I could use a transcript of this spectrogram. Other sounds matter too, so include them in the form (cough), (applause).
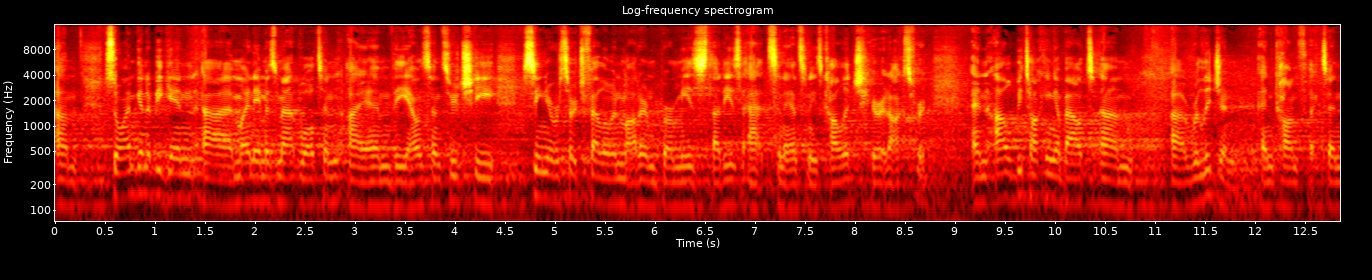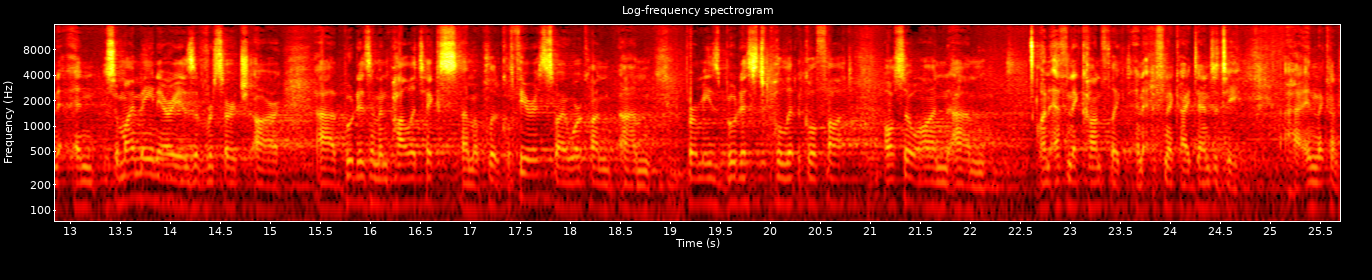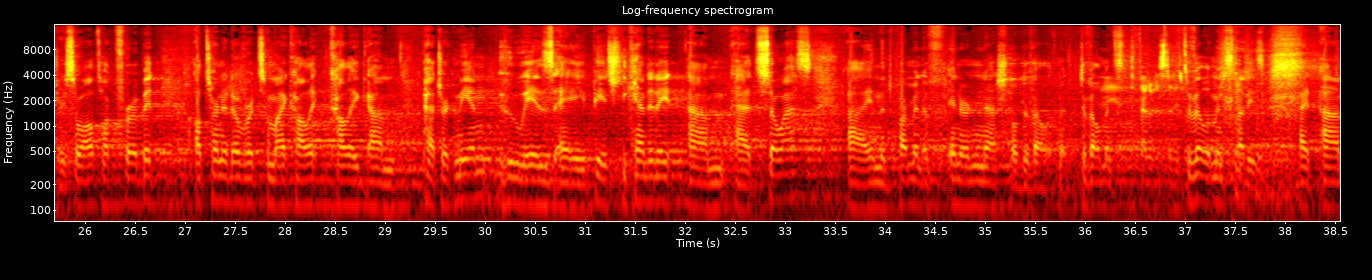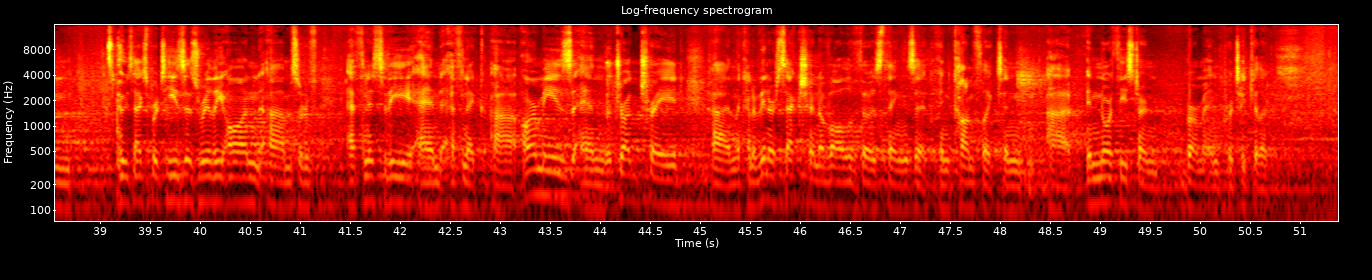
Um, so I'm going to begin. Uh, my name is Matt Walton. I am the Aung San Suu Kyi Senior Research Fellow in Modern Burmese Studies at St. Antony's College here at Oxford. And I'll be talking about um, uh, religion and conflict. And, and so my main areas of research are uh, Buddhism and politics. I'm a political theorist, so I work on um, Burmese Buddhist political thought, also on um, on ethnic conflict and ethnic identity uh, in the country. So I'll talk for a bit. I'll turn it over to my colleague, colleague um, Patrick Meehan, who is a PhD candidate um, at SOAS uh, in the Department of International Development, Development, Development Studies, Development Studies (laughs) right, um, whose expertise is really on um, sort of ethnicity and ethnic uh, armies and the drug trade uh, and the kind of intersection of all of those things in conflict in, uh, in northeastern Burma in particular.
